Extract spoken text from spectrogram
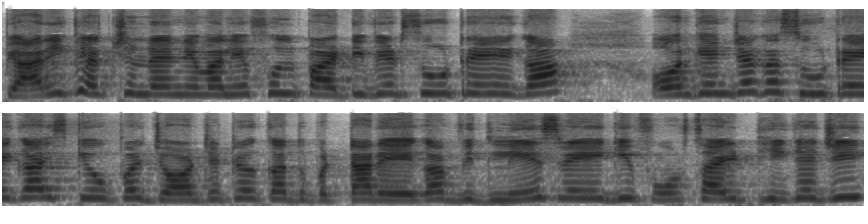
प्यारी कलेक्शन रहने वाली है। फुल पार्टी वेयर सूट रहेगा। ऑर्गेंजा का सूट रहेगा। इसके ऊपर जॉर्जेट का दुपट्टा रहेगा। विद लेस रहेगी। फोर साइड ठीक है जी?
